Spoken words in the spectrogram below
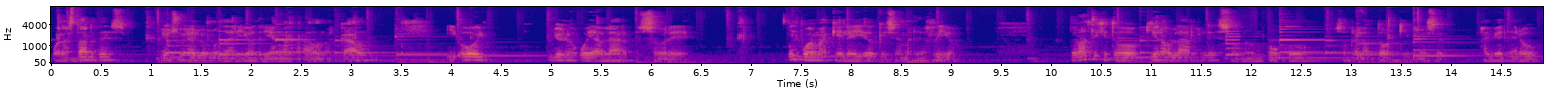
Buenas tardes, yo soy el alumno Darío Adrián Alvarado Mercado y hoy yo les voy a hablar sobre un poema que he leído que se llama El río. Pero antes que todo quiero hablarles sobre un poco sobre el autor que es Javier Heró.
